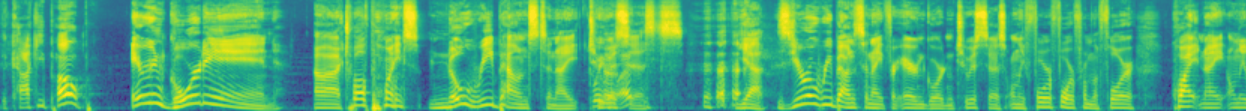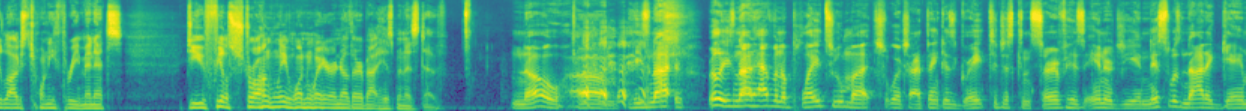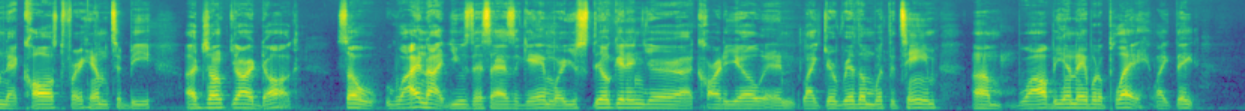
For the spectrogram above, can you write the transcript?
the cocky Pope. Aaron Gordon, uh, 12 points, no rebounds tonight, two Wait, assists. yeah, zero rebounds tonight for Aaron Gordon, two assists, only 4 4 from the floor. Quiet night, only logs 23 minutes. Do you feel strongly one way or another about his minutes, Dev? No, um, he's not really. He's not having to play too much, which I think is great to just conserve his energy. And this was not a game that caused for him to be a junkyard dog. So why not use this as a game where you're still getting your uh, cardio and like your rhythm with the team um, while being able to play? Like they,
